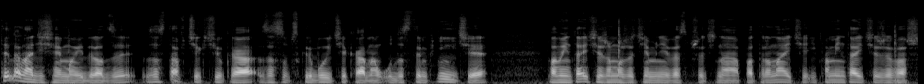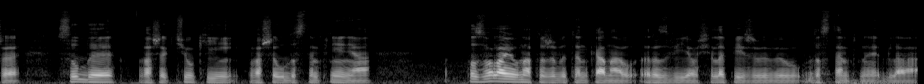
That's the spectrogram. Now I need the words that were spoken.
Tyle na dzisiaj, moi drodzy. Zostawcie kciuka, zasubskrybujcie kanał, udostępnijcie. Pamiętajcie, że możecie mnie wesprzeć na Patronajcie i pamiętajcie, że Wasze suby, Wasze kciuki, Wasze udostępnienia pozwalają na to, żeby ten kanał rozwijał się lepiej, żeby był dostępny dla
